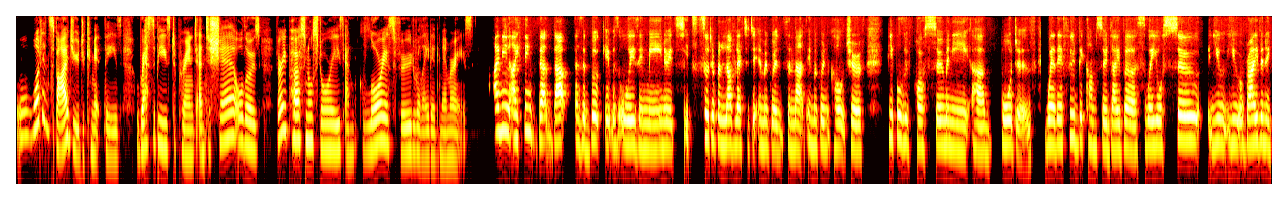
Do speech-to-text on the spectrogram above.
What inspired you to commit these recipes to print and to share all those very personal stories and glorious food related memories? I mean, I think that that as a book, it was always in me. You know, it's it's sort of a love letter to immigrants and that immigrant culture of people who've crossed so many uh, borders where their food becomes so diverse where you're so you you arrive in a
